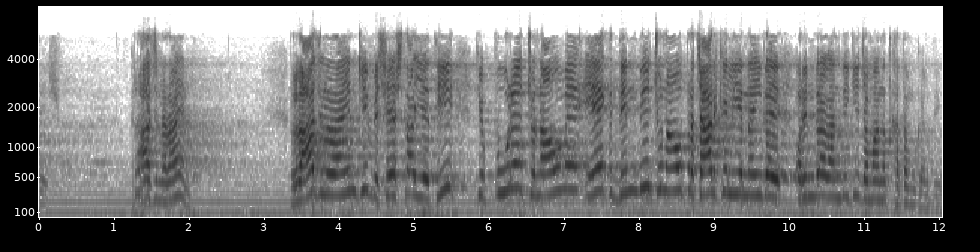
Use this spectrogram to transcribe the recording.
देश में। राजनारायण राजनारायण की विशेषता यह थी कि पूरे चुनाव में एक दिन भी चुनाव प्रचार के लिए नहीं गए और इंदिरा गांधी की जमानत खत्म कर दी।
